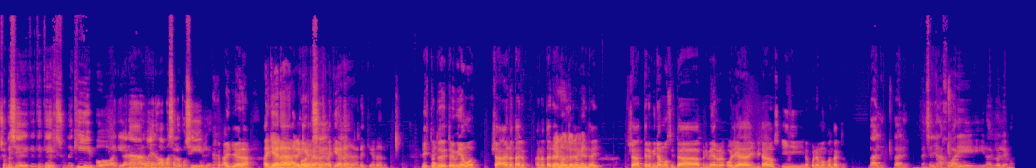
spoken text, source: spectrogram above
yo qué sé, ¿qué, es? ¿Un equipo? ¿Hay que ganar? Bueno, vamos a hacer lo posible. hay que ganar, hay, que ganar, hay, que ganar, hay que ganar, hay que ganar. Listo, entonces terminamos, ya anotalo, anotalo. Lo anoto, lo meto. Ahí. Ya terminamos esta primera oleada de invitados y nos ponemos en contacto. Dale, dale. Me enseñan a jugar y, no hay problema.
